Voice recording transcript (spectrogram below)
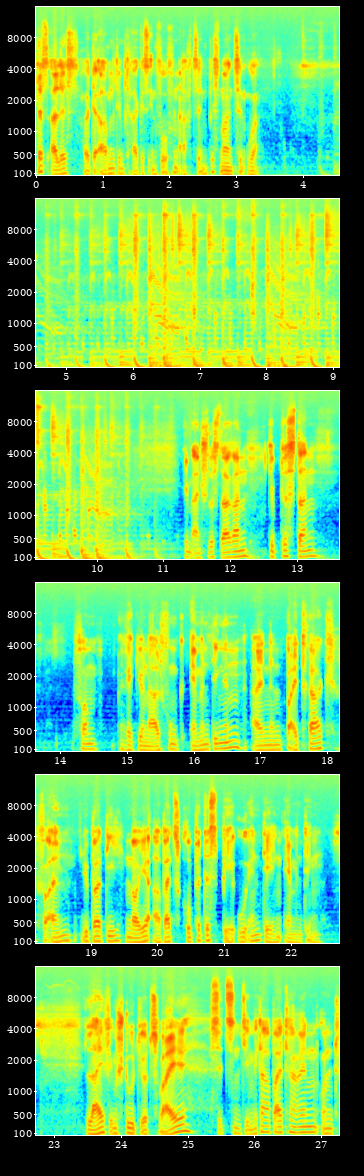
Das alles heute Abend im Tagesinfo von 18 bis 19 Uhr. Im Anschluss daran gibt es dann vom Regionalfunk Emmendingen einen Beitrag vor allem über die neue Arbeitsgruppe des BUND in Emmendingen. Live im Studio 2 sitzen die Mitarbeiterinnen und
